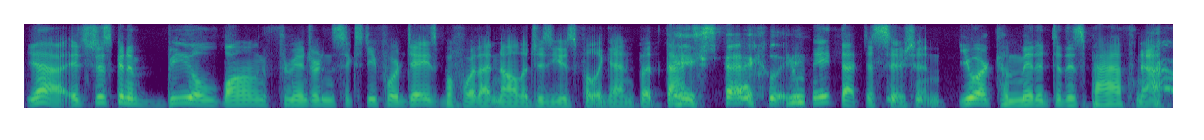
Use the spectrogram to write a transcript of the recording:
Yeah, it's just going to be a long 364 days before that knowledge is useful again. But that's exactly. you made that decision. You are committed to this path now.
